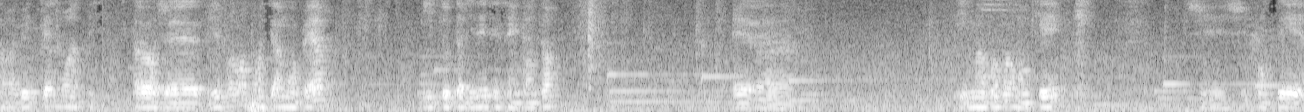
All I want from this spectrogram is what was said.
ça m'avait tellement attristé. Alors, j'ai vraiment pensé à mon père. Il totalisait ses 50 ans. Et euh, il m'a vraiment manqué. J'ai pensé.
